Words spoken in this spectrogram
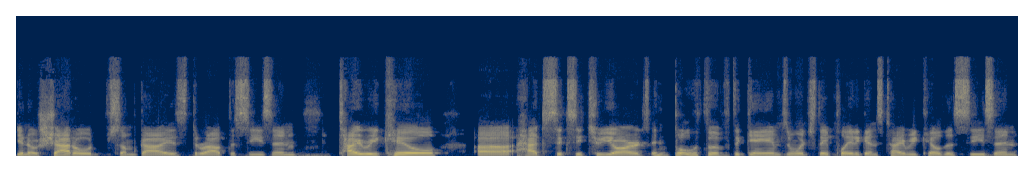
you know, shadowed some guys throughout the season. Tyreek Hill uh, had 62 yards in both of the games in which they played against Tyreek Hill this season.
